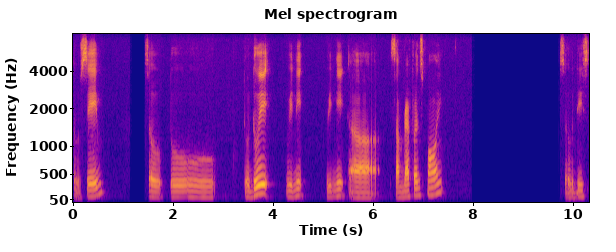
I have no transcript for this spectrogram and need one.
So same. So to to do it, we need we need uh, some reference point. So this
